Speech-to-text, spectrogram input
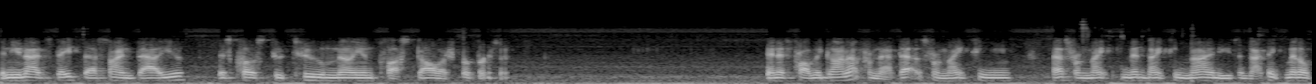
In the United States, the assigned value is close to two million plus dollars per person. And it's probably gone up from that. That was from 19, that's from mid 1990s, and I think middle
